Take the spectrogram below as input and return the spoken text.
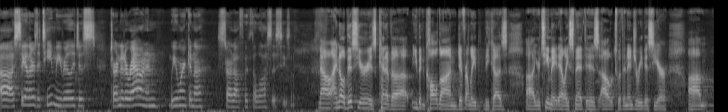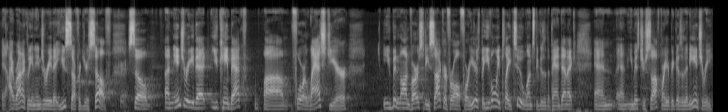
uh, us together as a team, we really just turned it around, and we weren't gonna start off with a loss this season. Now, I know this year is kind of a, you've been called on differently because uh, your teammate Ellie Smith is out with an injury this year. Um, ironically, an injury that you suffered yourself. Sure. So, an injury that you came back uh, for last year you've been on varsity soccer for all four years, but you've only played two once because of the pandemic, and and you missed your sophomore year because of the knee injury.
